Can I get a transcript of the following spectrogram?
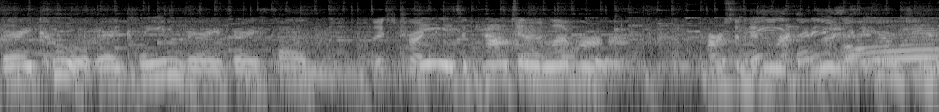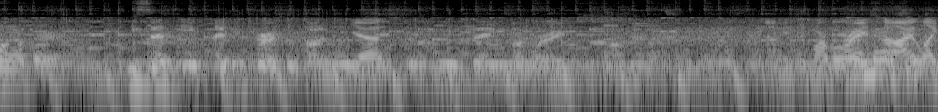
Very cool, very clean, very, very fun. This Hey, trick. it's a counting Yeah. lever. Carson Hey, didn't that is recognize a it. counting oh. lever. He said, he, I think Carson thought it was Yes. a new thing. Marble race. Comments. Nice. Marble I'm race. gonna I like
